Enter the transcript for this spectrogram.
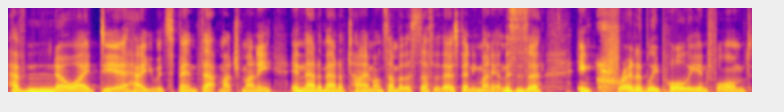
have no idea how you would spend that much money in that amount of time on some of the stuff that they were spending money on. This is a incredibly poorly informed,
